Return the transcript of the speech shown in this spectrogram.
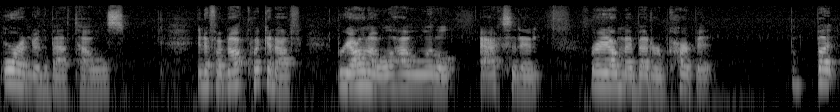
or under the bath towels. And if I'm not quick enough, Brianna will have a little accident right on my bedroom carpet. B- but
